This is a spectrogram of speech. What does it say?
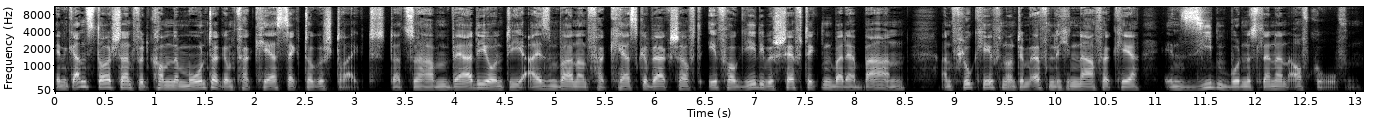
In ganz Deutschland wird kommenden Montag im Verkehrssektor gestreikt. Dazu haben Verdi und die Eisenbahn- und Verkehrsgewerkschaft EVG die Beschäftigten bei der Bahn, an Flughäfen und im öffentlichen Nahverkehr in sieben Bundesländern aufgerufen.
